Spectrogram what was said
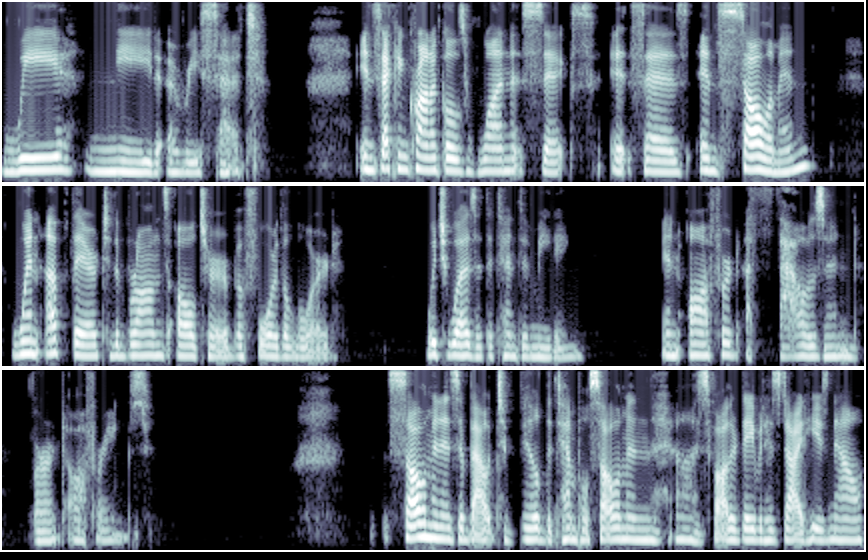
we need a reset. In Second Chronicles 1 6, it says, And Solomon went up there to the bronze altar before the Lord, which was at the tent of meeting, and offered a thousand burnt offerings. Solomon is about to build the temple. Solomon, uh, his father David has died. He is now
